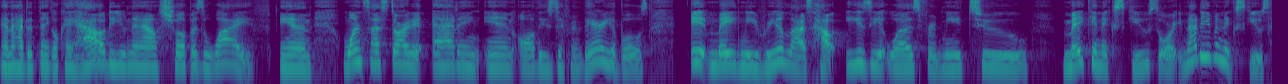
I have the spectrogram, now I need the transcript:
And I had to think, okay, how do you now show up as a wife? And once I started adding in all these different variables, it made me realize how easy it was for me to make an excuse or not even excuse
